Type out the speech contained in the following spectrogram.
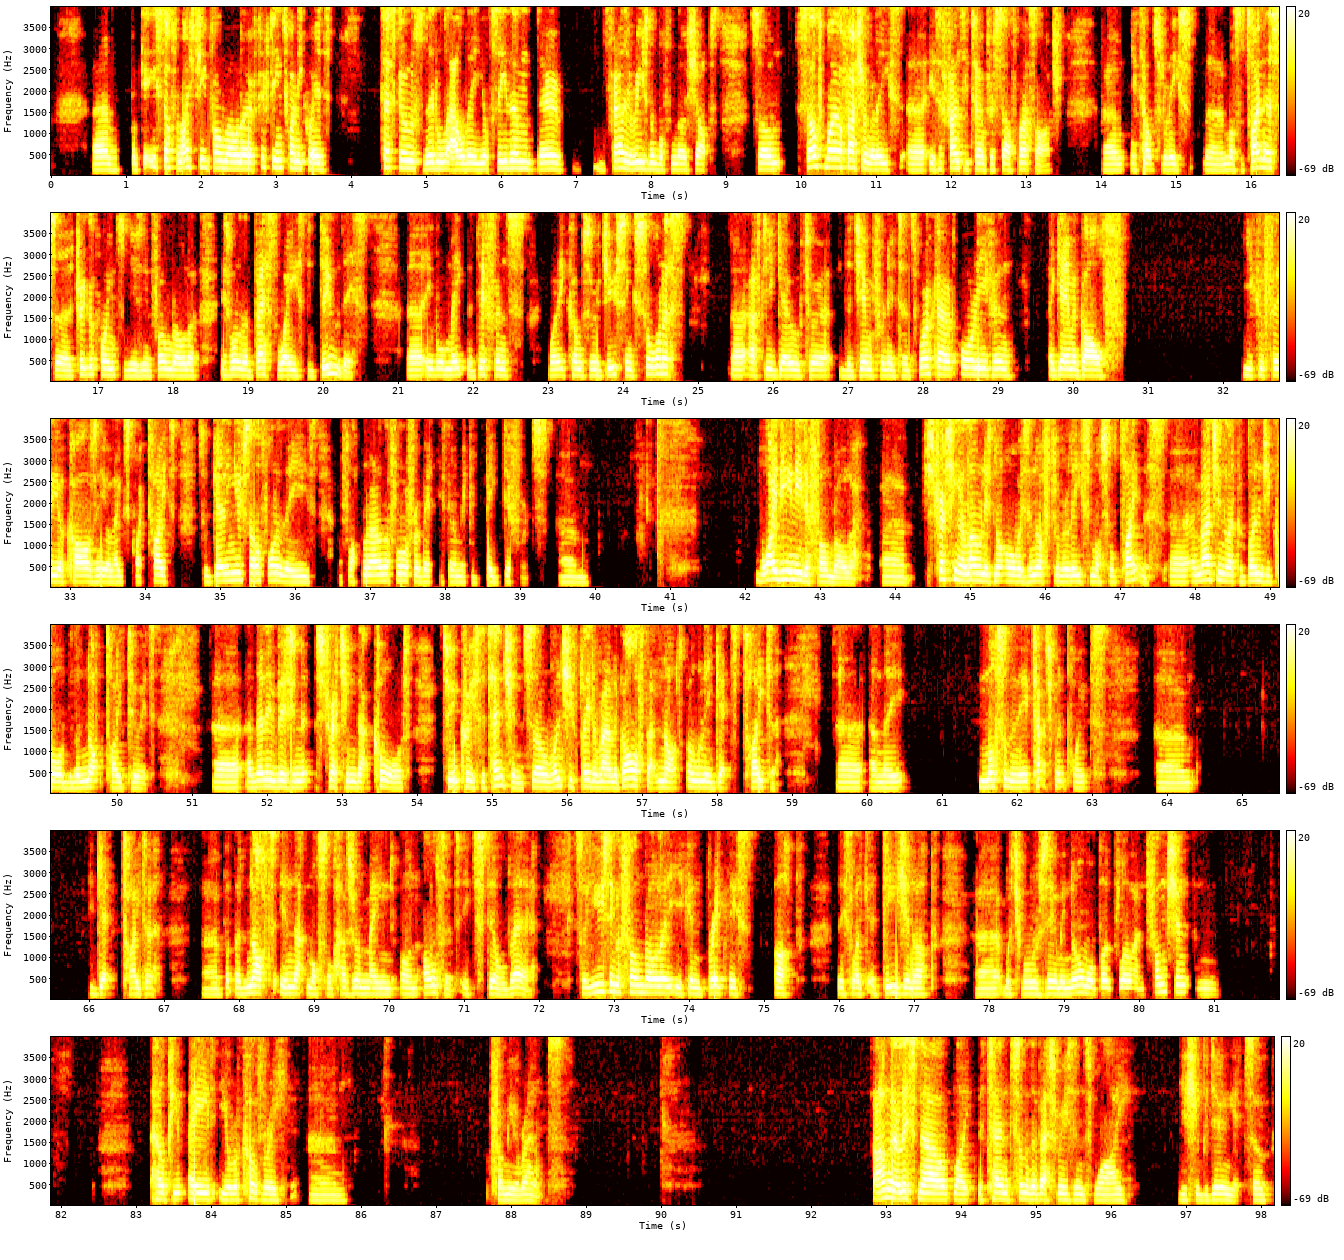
Um, but get yourself a nice cheap foam roller, 15, 20 quid. Tesco's, Lidl Aldi, you'll see them. They're fairly reasonable from those shops. So, self myofascial release uh, is a fancy term for self massage. Um, it helps release uh, muscle tightness, uh, trigger points, and using a foam roller is one of the best ways to do this. Uh, it will make the difference when it comes to reducing soreness uh, after you go to a, the gym for an intense workout or even a game of golf you can feel your calves and your legs quite tight. So getting yourself one of these and flopping around on the floor for a bit is going to make a big difference. Um, why do you need a foam roller? Uh, stretching alone is not always enough to release muscle tightness. Uh, imagine like a bungee cord with a knot tied to it, uh, and then envision stretching that cord to increase the tension. So once you've played around a golf, that knot only gets tighter, uh, and the muscle and the attachment points um, get tighter. Uh, but the knot in that muscle has remained unaltered. It's still there. So using a foam roller, you can break this up, this like adhesion up, uh, which will resume in normal blood flow and function and help you aid your recovery um, from your rounds. I'm going to list now like the 10, some of the best reasons why you should be doing it. So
